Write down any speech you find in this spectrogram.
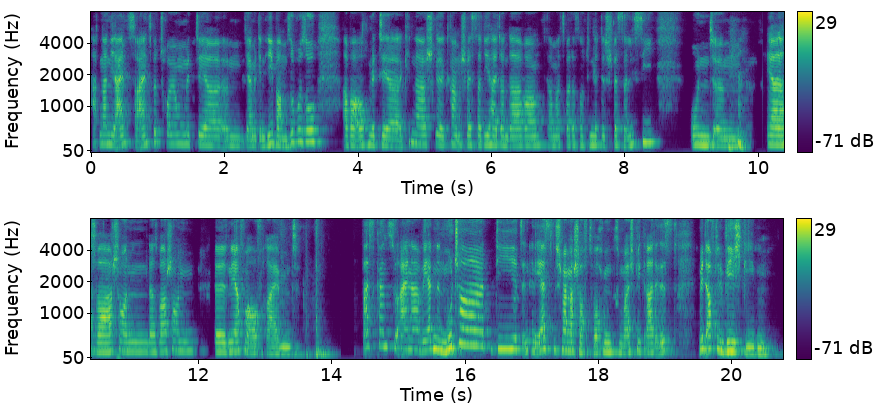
Hatten dann die 1 zu 1 Betreuung mit der, ähm, ja, mit den Hebammen sowieso, aber auch mit der Kinderkrankenschwester, die halt dann da war. Damals war das noch die nette Schwester Lissy. Und ähm, ja, das war schon, das war schon äh, nervenaufreibend. Was kannst du einer werdenden Mutter, die jetzt in den ersten Schwangerschaftswochen zum Beispiel gerade ist, mit auf den Weg geben?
